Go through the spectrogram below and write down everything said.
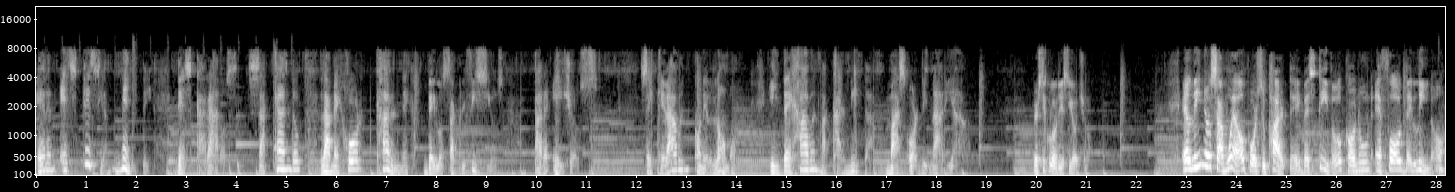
eran especialmente descarados, sacando la mejor carne de los sacrificios para ellos. Se quedaban con el lomo y dejaban la carnita más ordinaria. Versículo 18. El niño Samuel, por su parte, vestido con un efod de lino,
